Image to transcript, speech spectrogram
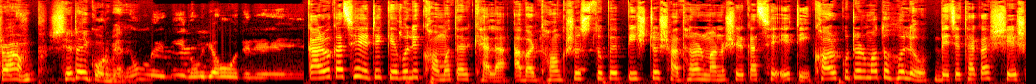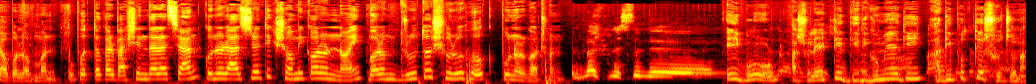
ট্রাম্প সেটাই করবেন। কারও কাছে এটি কেবলই ক্ষমতার খেলা আবার ধ্বংসস্তূপে পিষ্ট সাধারণ মানুষের কাছে এটি খড়কুটোর মতো হলেও বেঁচে থাকার শেষ অবলম্বন। উপত্যকার বাসিন্দারা চান কোন রাজনৈতিক সমীকরণ নয় বরং দ্রুত শুরু হোক পুনর্গঠন। এই বোর্ড আসলে একটি দীর্ঘমেয়াদী আধিপত্যের সূচনা।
